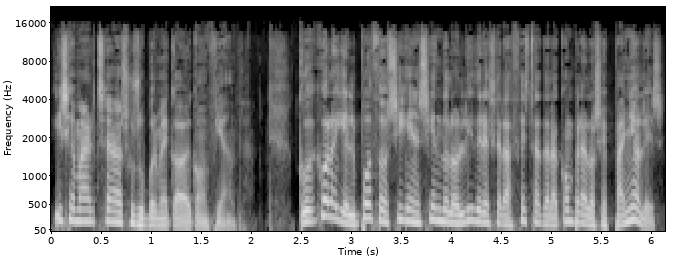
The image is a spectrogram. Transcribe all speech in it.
y se marcha a su supermercado de confianza. Coca-Cola y el Pozo siguen siendo los líderes en la cesta de la compra de los españoles,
